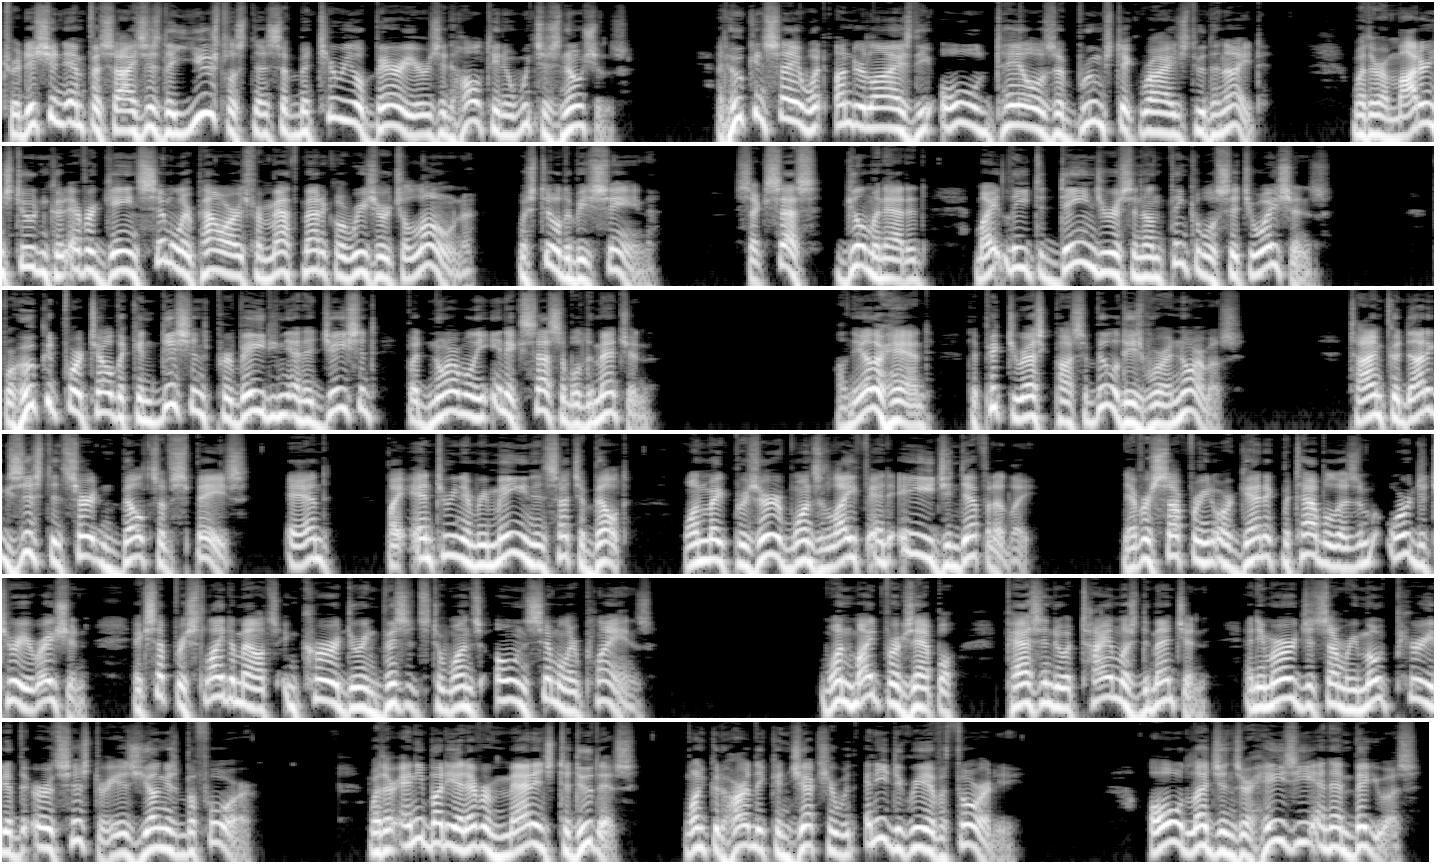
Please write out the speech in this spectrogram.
Tradition emphasizes the uselessness of material barriers in halting a witch's notions, And who can say what underlies the old tales of broomstick rides through the night? Whether a modern student could ever gain similar powers from mathematical research alone was still to be seen. Success, Gilman added, might lead to dangerous and unthinkable situations. For who could foretell the conditions pervading an adjacent but normally inaccessible dimension? On the other hand, the picturesque possibilities were enormous. Time could not exist in certain belts of space, and, by entering and remaining in such a belt, one might preserve one's life and age indefinitely, never suffering organic metabolism or deterioration except for slight amounts incurred during visits to one's own similar planes. One might, for example, pass into a timeless dimension and emerge at some remote period of the Earth's history as young as before. Whether anybody had ever managed to do this, one could hardly conjecture with any degree of authority. Old legends are hazy and ambiguous,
